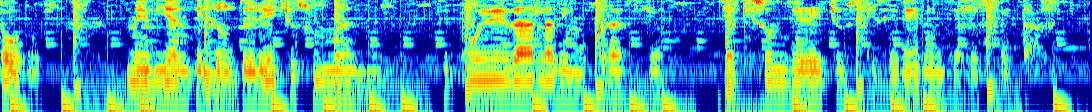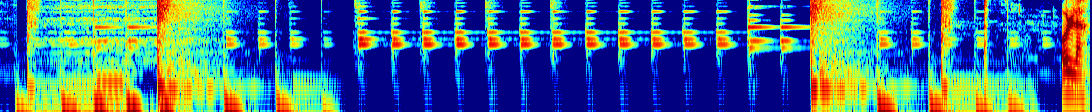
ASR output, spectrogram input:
todos mediante los derechos humanos se puede dar la democracia, ya que son derechos que se deben de respetar. Hola,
